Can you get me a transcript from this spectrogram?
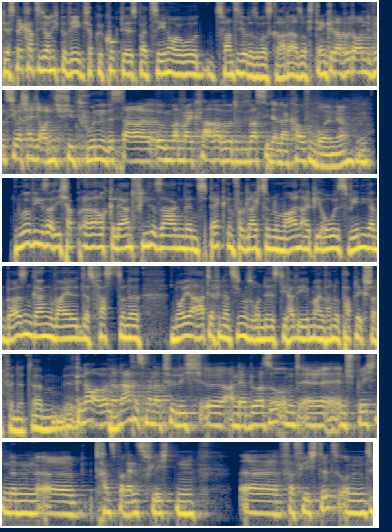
Der Spec hat sich auch nicht bewegt. Ich habe geguckt, der ist bei 10,20 Euro oder sowas gerade. Also ich denke, da wird, auch, wird sich wahrscheinlich auch nicht viel tun, bis da irgendwann mal klarer wird, was sie denn da kaufen wollen. Ja? Nur wie gesagt, ich habe äh, auch gelernt, viele sagen, denn Spec im Vergleich zum normalen IPO ist weniger ein Börsengang, weil das fast so eine neue Art der Finanzierungsrunde ist, die halt eben einfach nur public stattfindet. Ähm, genau, aber ja. danach ist man natürlich äh, an der Börse und äh, entsprechenden äh, Transparenzpflichten äh, verpflichtet und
